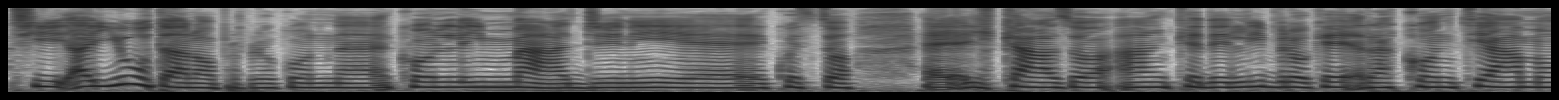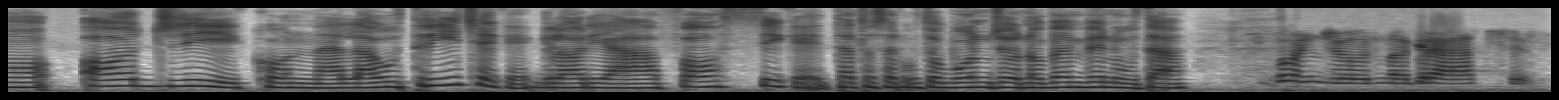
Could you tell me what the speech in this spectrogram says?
ci aiutano proprio con, con le immagini e questo è il caso anche del libro che raccontiamo oggi con l'autrice che è Gloria Fossi, che intanto saluto, buongiorno, benvenuta. Buongiorno, grazie.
